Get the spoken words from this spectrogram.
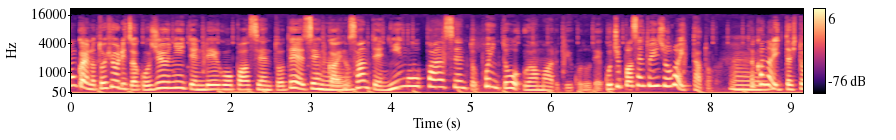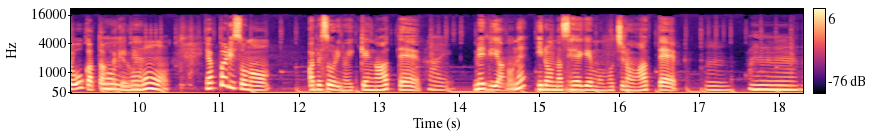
今回の投票率は52.05%で前回の3.25%ポイントを上回るということで50%以上はいったと、うん。かなりいった人多かったんだけども、やっぱりその安倍総理の一件があってはい。メディアのねいろんな制限ももちろんあってうん。うーん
